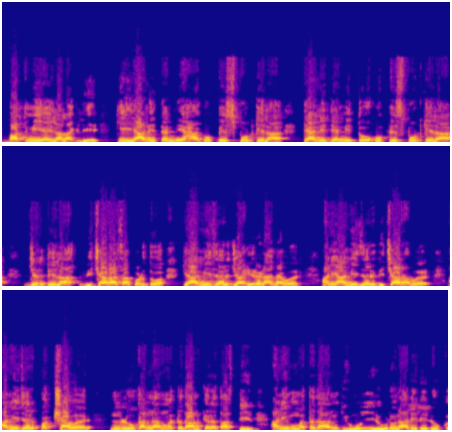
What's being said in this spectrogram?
बातमी यायला लागली की या नेत्यांनी हा गोप्यस्फोट केला त्या नेत्यांनी तो गोप्यस्फोट केला. जनतेला विचार असा पडतो की आम्ही जर जाहीरनाम्यावर आणि आम्ही जर विचारावर आम्ही जर पक्षावर लोकांना मतदान करत असतील आणि मतदान घेऊन निवडून आलेले लोक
